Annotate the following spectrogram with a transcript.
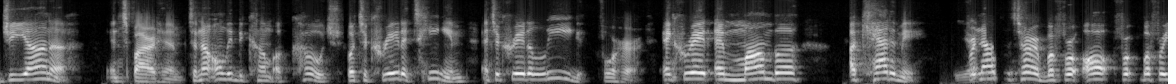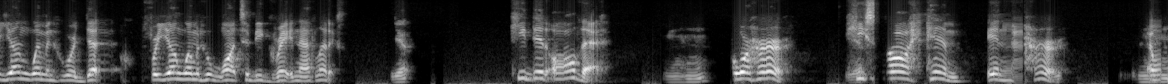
Gianna inspired him to not only become a coach, but to create a team and to create a league for her and create a Mamba Academy for Yep. not just her, but for all for but for young women who are de- for young women who want to be great in athletics. Yep. He did all that hmm for her. He saw him in her. hmm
